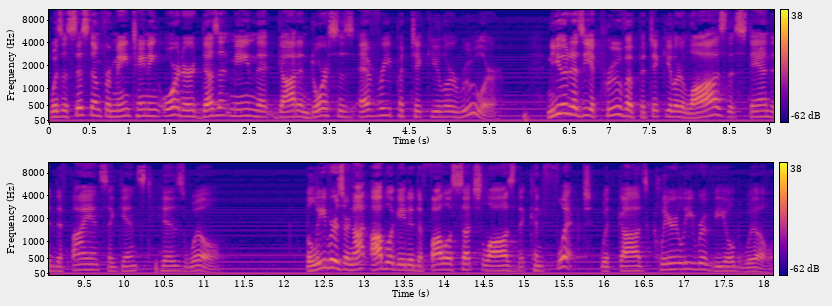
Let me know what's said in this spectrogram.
was a system for maintaining order doesn't mean that God endorses every particular ruler. Neither does he approve of particular laws that stand in defiance against his will. Believers are not obligated to follow such laws that conflict with God's clearly revealed will.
